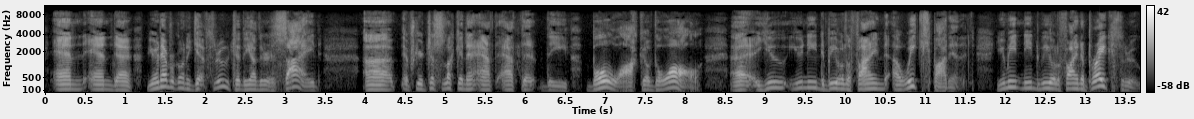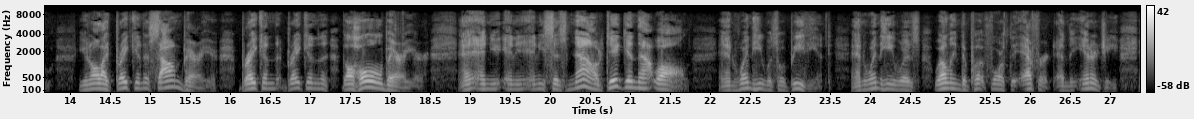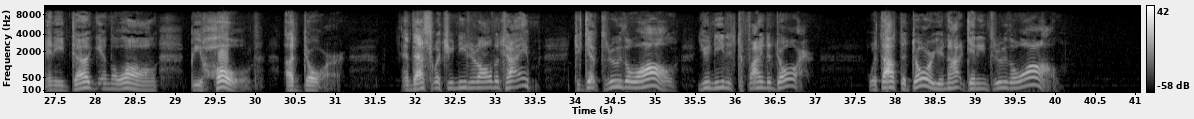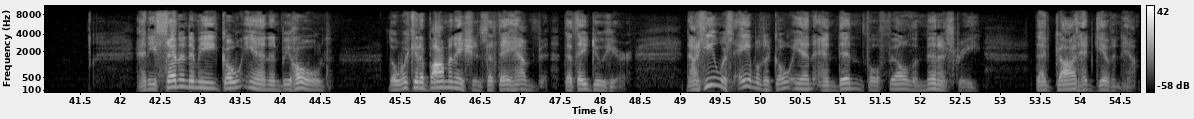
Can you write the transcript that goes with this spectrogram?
and and uh, you're never going to get through to the other side uh, if you're just looking at at the the bulwark of the wall, uh, you you need to be able to find a weak spot in it. You need to be able to find a breakthrough. You know, like breaking the sound barrier, breaking breaking the, the hole barrier, and and, you, and and he says, now dig in that wall. And when he was obedient, and when he was willing to put forth the effort and the energy, and he dug in the wall, behold, a door. And that's what you needed all the time to get through the wall, you needed to find a door. Without the door, you're not getting through the wall. And he said unto me, Go in and behold the wicked abominations that they have that they do here. Now he was able to go in and then fulfill the ministry that God had given him.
